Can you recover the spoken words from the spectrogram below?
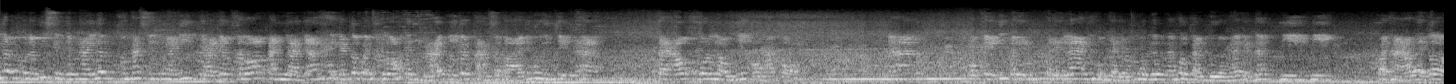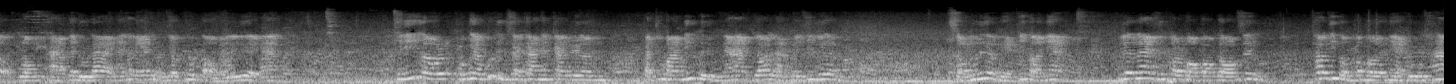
เรื่องคุณอภิสิทธิ์ยังไงเรื่องคุณทักษิณยังไงนี่อยากจะทะเลาะกันอยากจะให้กันก็ไปทะเลาะกันหลายปีก็ต่ามสบายที่พูดจริงๆนะฮะแต่เอาคนเหล่านี้ออกมาก่อนนะฮะโอเคที่ประเด็นประเด็นแรกที่ผมอยากจะพูดเรื่องนั้นพวกการเมืองนะเดี๋ยวถ้ามีมีปัญหาอะไรก็ลองถามกันดูได้นะถ้าไม่งั้นผมจะพูดต่อไปเรื่อยๆนะ ทีนี้เราผมอยากพูดถึงสถานการณ์การเมืองปัจจุบันนิดหนึ่งนะฮะย้อนหลังไปที่เรื่องสองเรื่องเนี่ยที่ตอนเนี้ยเรื่องแรกคือพรบปองดองซึ่งเท่าที่ผมประเมินเนี่ยดูท่า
